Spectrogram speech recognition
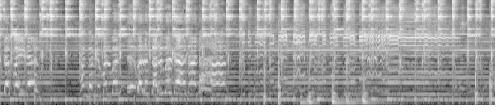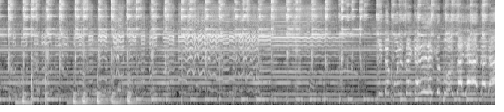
அந்த பையில அந்த விமல் வந்து வர தருவதானா இந்த புலிச கல்லுக்கு பூசையாதடா.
